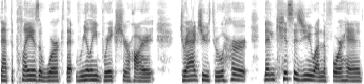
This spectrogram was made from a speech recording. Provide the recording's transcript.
that the play is a work that really breaks your heart drags you through hurt, then kisses you on the forehead,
